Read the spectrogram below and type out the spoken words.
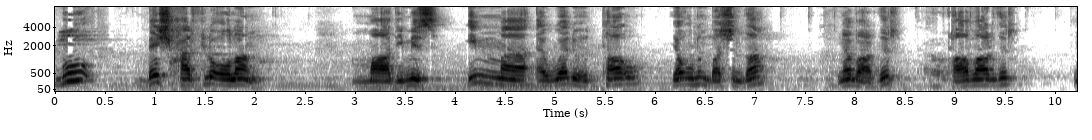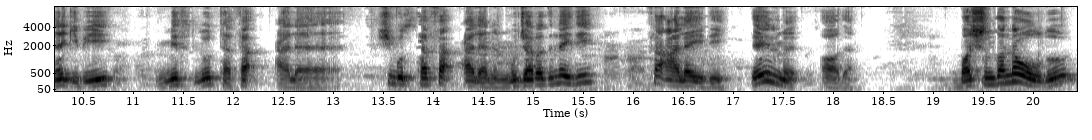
Bu beş harfli olan madimiz imma evveluhu ta'u ya onun başında ne vardır? Ta vardır. Ne gibi? Mislu tefe'ale. Şimdi bu tefe'alenin mucarradı neydi? Fe'aleydi. Değil mi Adem? Başında ne oldu?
